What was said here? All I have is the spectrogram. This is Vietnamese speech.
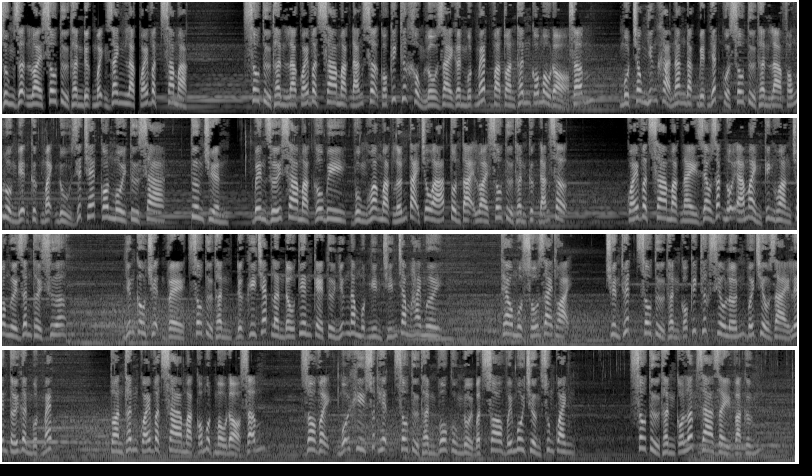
Dùng giận loài sâu tử thần được mệnh danh là quái vật sa mạc. Sâu tử thần là quái vật sa mạc đáng sợ có kích thước khổng lồ dài gần 1 mét và toàn thân có màu đỏ sẫm. Một trong những khả năng đặc biệt nhất của sâu tử thần là phóng luồng điện cực mạnh đủ giết chết con mồi từ xa. Tương truyền, bên dưới sa mạc Gobi, vùng hoang mạc lớn tại châu Á, tồn tại loài sâu tử thần cực đáng sợ. Quái vật sa mạc này gieo rắc nỗi ám ảnh kinh hoàng cho người dân thời xưa. Những câu chuyện về sâu tử thần được ghi chép lần đầu tiên kể từ những năm 1920. Theo một số giai thoại, truyền thuyết sâu tử thần có kích thước siêu lớn với chiều dài lên tới gần 1 mét. Toàn thân quái vật sa mà có một màu đỏ sẫm. Do vậy, mỗi khi xuất hiện, sâu tử thần vô cùng nổi bật so với môi trường xung quanh. Sâu tử thần có lớp da dày và cứng.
